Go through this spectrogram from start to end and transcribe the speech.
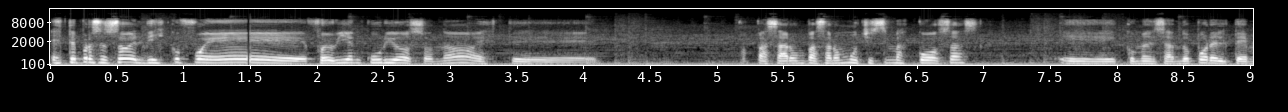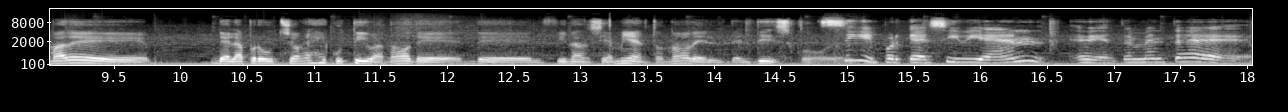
este proceso del disco fue, fue bien curioso, ¿no? Este, pasaron, pasaron muchísimas cosas, eh, comenzando por el tema de, de la producción ejecutiva, ¿no? De, del financiamiento, ¿no? Del, del disco. Sí, porque si bien, evidentemente,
